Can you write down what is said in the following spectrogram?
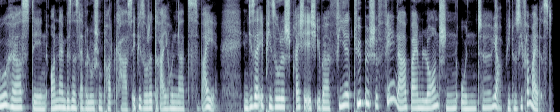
Du hörst den Online Business Evolution Podcast, Episode 302. In dieser Episode spreche ich über vier typische Fehler beim Launchen und äh, ja, wie du sie vermeidest.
